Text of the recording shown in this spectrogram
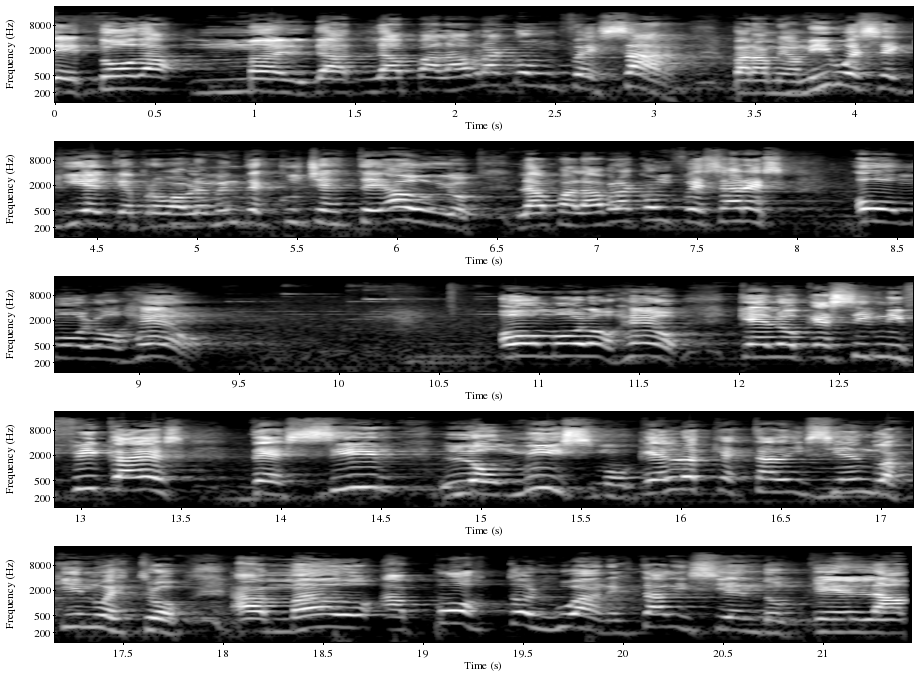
de toda maldad. La palabra confesar, para mi amigo Ezequiel que probablemente escuche este audio, la palabra confesar es homologeo. Homologeo, que lo que significa es decir lo mismo, que es lo que está diciendo aquí nuestro amado apóstol Juan. Está diciendo que la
